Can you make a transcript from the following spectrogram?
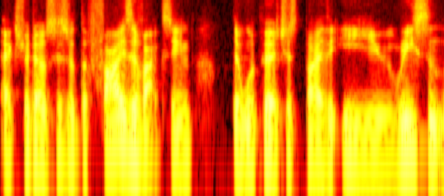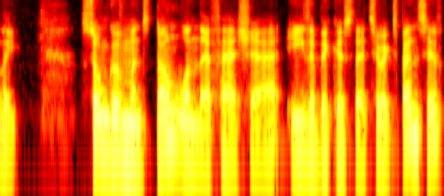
extra doses of the Pfizer vaccine that were purchased by the EU recently. Some governments don't want their fair share, either because they're too expensive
